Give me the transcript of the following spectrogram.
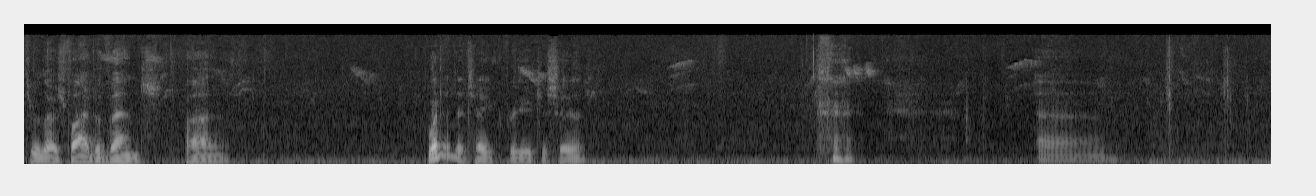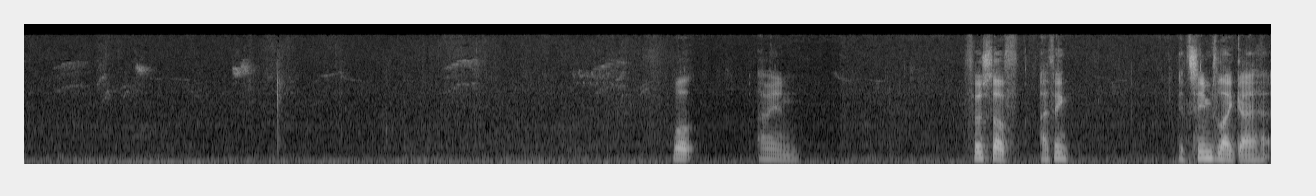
through those five events, uh, what did it take for you to see this? Um, well, I mean, first off, I think it seems like I ha-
